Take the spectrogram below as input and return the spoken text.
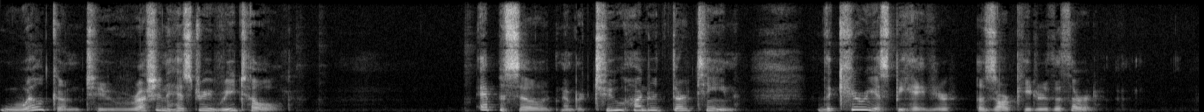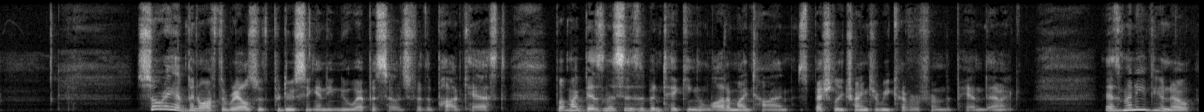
Welcome to Russian History Retold, episode number 213 The Curious Behavior of Tsar Peter III. Sorry I've been off the rails with producing any new episodes for the podcast, but my businesses have been taking a lot of my time, especially trying to recover from the pandemic. As many of you know,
